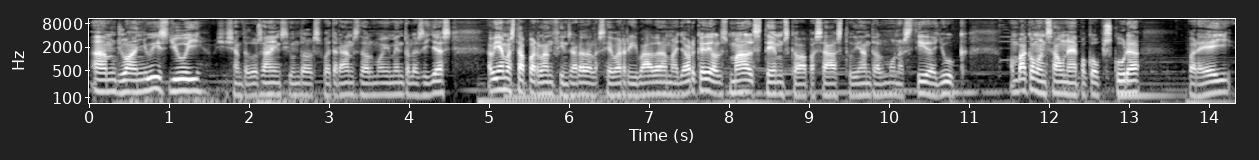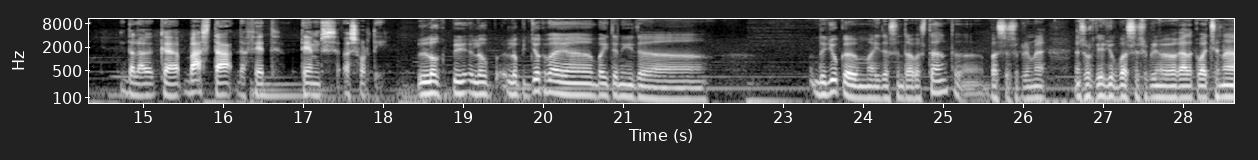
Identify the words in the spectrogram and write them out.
Amb Joan Lluís Llull, 62 anys i un dels veterans del moviment a les Illes, havíem estat parlant fins ara de la seva arribada a Mallorca i dels mals temps que va passar estudiant al monestir de Lluc, on va començar una època obscura per a ell, de la que va estar, de fet, temps a sortir. El pitjor que vaig, vaig tenir de, de Lluc m'he de centrar bastant. Eh, va ser la primera, en sortir de Lluc va ser la primera vegada que vaig anar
